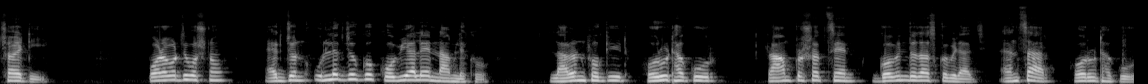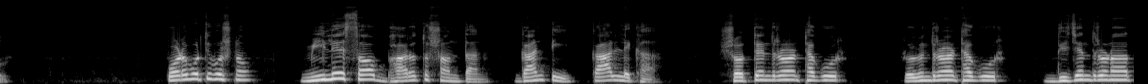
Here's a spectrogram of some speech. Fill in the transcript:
ছয়টি। পরবর্তী প্রশ্ন, একজন উল্লেখযোগ্য কবিয়ালের নাম লেখো। লালন ফকির, হরু ঠাকুর, রামপ্রসাদ সেন, গোবিন্দ দাস কবিরাজ। অ্যান্সার, হরু ঠাকুর। পরবর্তী প্রশ্ন, মিলে সব ভারত সন্তান, গানটি কার লেখা? সত্যেন্দ্রনাথ ঠাকুর, রবীন্দ্রনাথ ঠাকুর, দ্বিজেন্দ্রনাথ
